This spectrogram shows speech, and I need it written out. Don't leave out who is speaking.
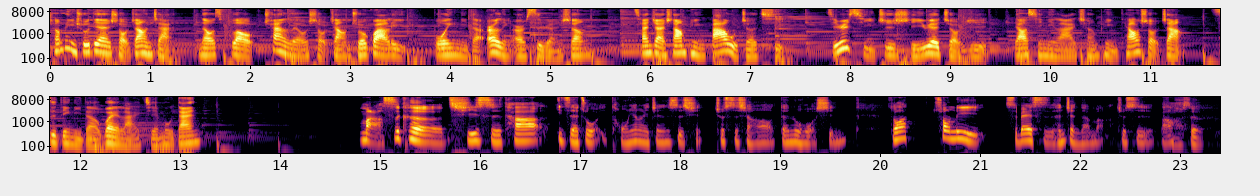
Speaker 1: 诚品书店手账展，Noteflow 串流手账桌挂历，播映你的二零二四人生。参展商品八五折起，即日起至十一月九日，邀请你来诚品挑手账，自定你的未来节目单。
Speaker 2: 马斯克其实他一直在做同样一件事情，就是想要登陆火星。说他创立 Space 很简单嘛，就是把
